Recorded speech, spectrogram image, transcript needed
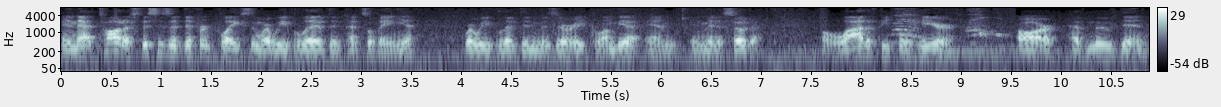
And that taught us this is a different place than where we've lived in Pennsylvania, where we've lived in Missouri, Columbia, and in Minnesota. A lot of people here are have moved in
